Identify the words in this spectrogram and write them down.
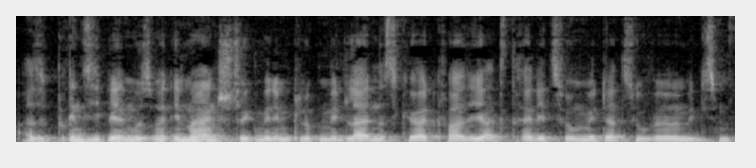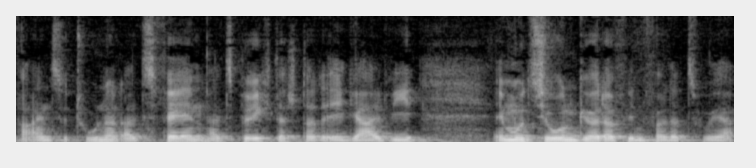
Also prinzipiell muss man immer ein Stück mit dem Club mitleiden. Das gehört quasi als Tradition mit dazu, wenn man mit diesem Verein zu tun hat, als Fan, als Berichterstatter, egal wie. Emotionen gehört auf jeden Fall dazu, ja.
